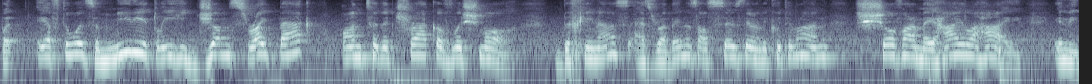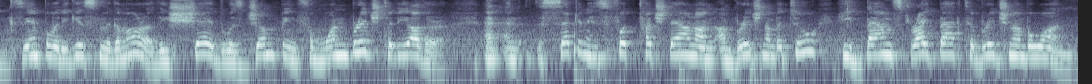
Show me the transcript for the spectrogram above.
But afterwards, immediately he jumps right back onto the track of lishma. Bechinas, as Rabbeinu Zal says there in the Kutimran, shovar mehai lahai. In the example that he gives from the Gemara, the shed was jumping from one bridge to the other. And, and the second his foot touched down on, on bridge number two, he bounced right back to bridge number one.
